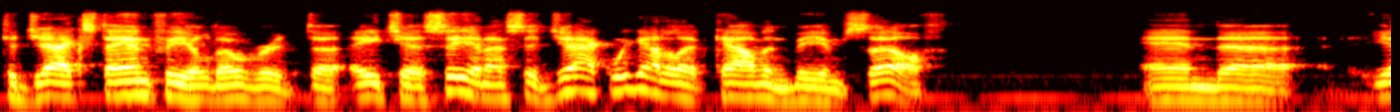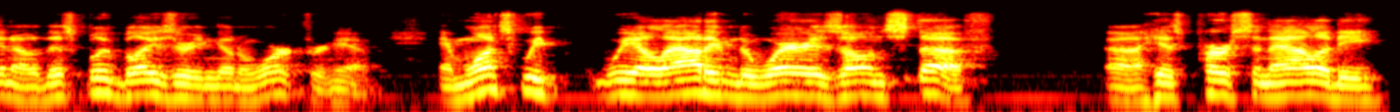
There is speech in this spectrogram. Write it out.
to Jack Stanfield over at uh, HSE and I said, Jack, we got to let Calvin be himself. And, uh, you know, this blue blazer ain't going to work for him. And once we, we allowed him to wear his own stuff, uh, his personality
